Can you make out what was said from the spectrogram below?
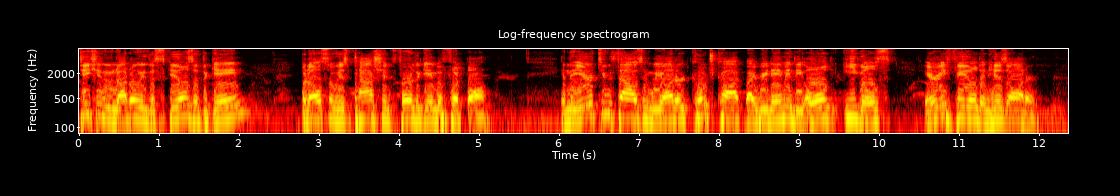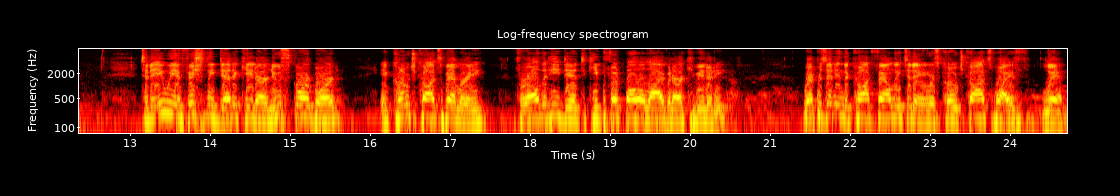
teaching them not only the skills of the game, but also his passion for the game of football. In the year 2000, we honored Coach Kot by renaming the old Eagles Aerie Field in his honor. Today, we officially dedicate our new scoreboard in Coach Kot's memory for all that he did to keep football alive in our community. Representing the Kot family today is Coach Kot's wife, Lynn.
